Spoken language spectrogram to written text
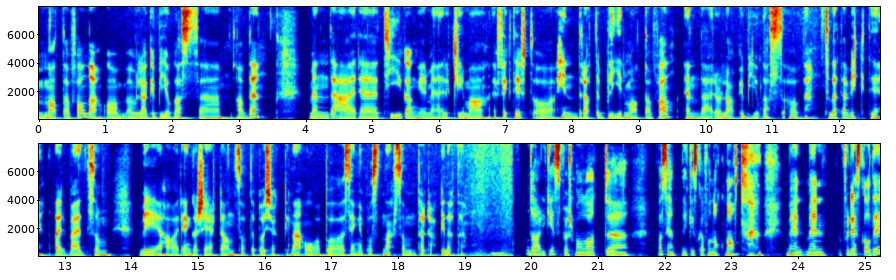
matavfall da, og, og, lage biogass eh, av det. Men det er eh, ti ganger mer klimaeffektivt å hindre at det blir matavfall, enn det er å lage biogass av det. Så dette er viktig arbeid som vi har engasjerte ansatte på kjøkkenet og på sengepostene som tar tak i dette. Og da er det ikke et spørsmål at uh, pasientene ikke skal få nok mat, men, men, for det skal de,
